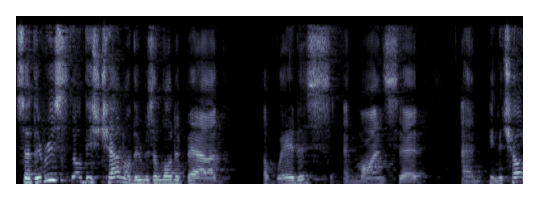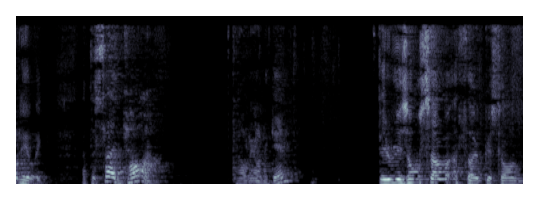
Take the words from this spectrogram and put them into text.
So there is on this channel there is a lot about awareness and mindset and inner child healing. At the same time, holding on again. There is also a focus on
